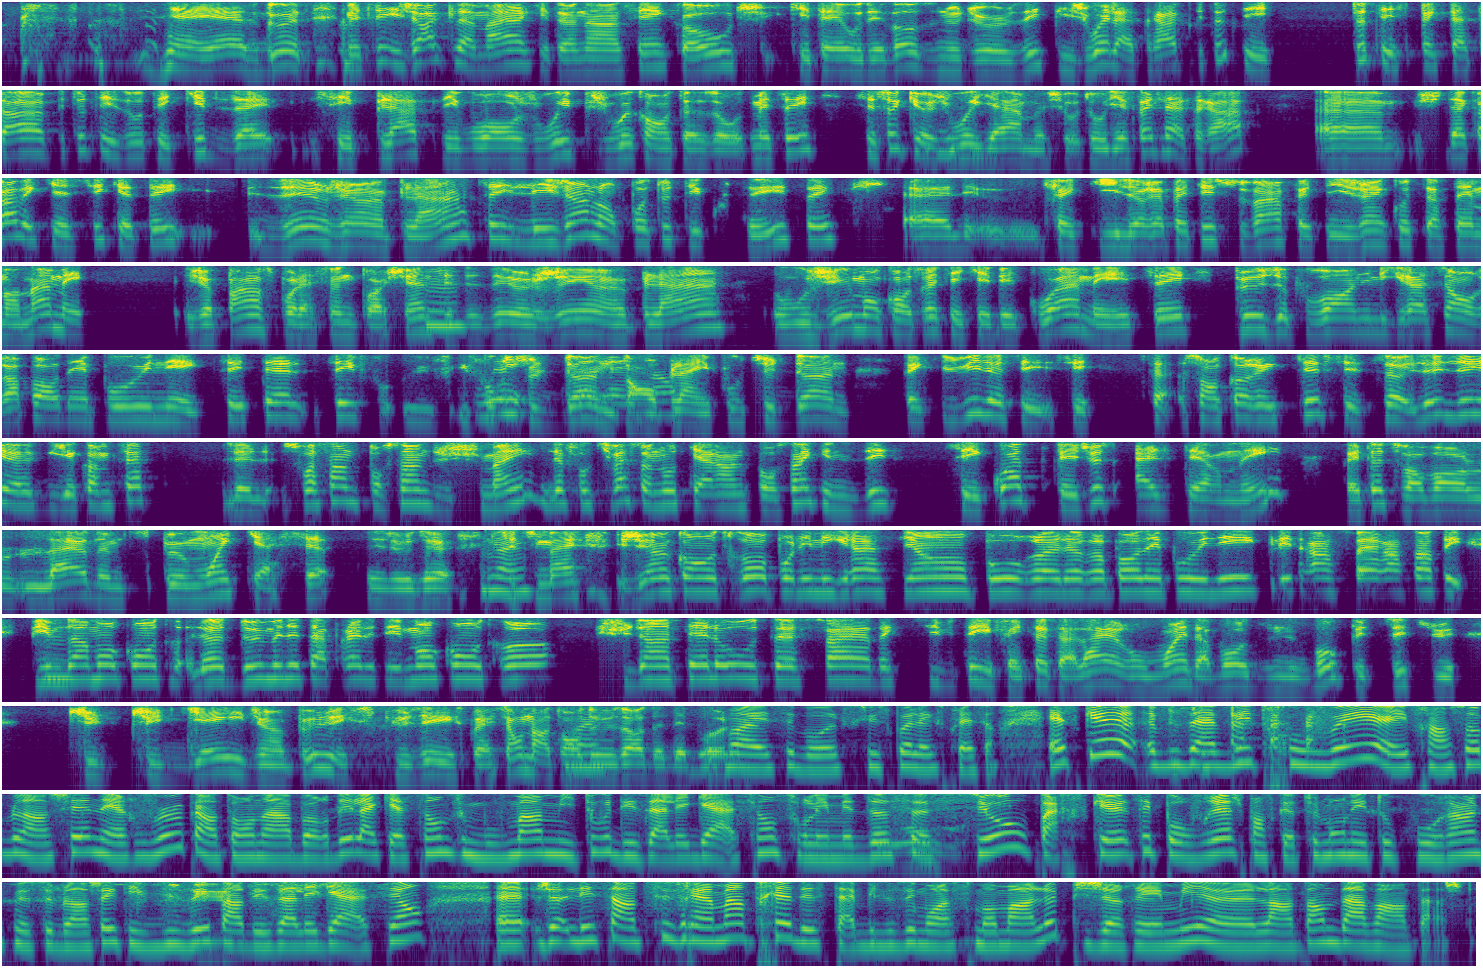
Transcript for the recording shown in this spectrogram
Yeah, yes, good. Mais tu sais, Jacques Lemaire, qui est un ancien coach, qui était au Devils du New Jersey, puis il jouait la trappe, puis tous les, tous les spectateurs, puis toutes les autres équipes disaient c'est plate les voir jouer puis jouer contre eux autres. Mais tu sais, c'est ça qu'il a joué hier, M. O'Toole. Il a fait la trappe. Euh, je suis d'accord avec Kelsey que tu sais, dire j'ai un plan, tu sais, les gens l'ont pas tout écouté, tu sais. Euh, fait qu'il l'a répété souvent, fait que les gens écoutent certains moments, mais je pense pour la semaine prochaine, Mm. c'est de dire j'ai un plan ou j'ai mon contrat avec les Québécois, mais tu sais, plus de pouvoir en immigration, rapport d'impôt unique, tu sais, tel, tu sais, il faut, il faut Oui, que tu le donnes, ton raison. plan, il faut que tu le donnes. Fait que lui, là, c'est, son correctif, c'est ça. Là, là, il, a, il a comme fait le, le 60% du chemin. Là, il faut qu'il fasse un autre 40% qui nous dise c'est quoi, tu fais juste alterner. Fait que toi, tu vas avoir l'air d'un petit peu moins cassette. Je veux dire, Ouais. si tu mets, j'ai un contrat pour l'immigration, pour euh, le rapport d'impôt unique, les transferts en santé. Puis Mm. dans mon contrat, là, deux minutes après, c'était mon contrat, je suis dans telle autre sphère d'activité. Fait que là, t'as l'air au moins d'avoir du nouveau, puis tu sais, tu, tu, tu gages un peu, excusez l'expression, dans ton Ouais. deux heures de débat. Oui, c'est beau. Excuse pas l'expression. Est-ce que vous avez trouvé euh, François Blanchet nerveux quand on a abordé la question du mouvement MeToo et des allégations sur les médias sociaux? Parce que, tu sais, pour vrai, je pense que tout le monde est au courant que M. Blanchet a été visé par des allégations. Euh, je l'ai senti vraiment très déstabilisé, moi, à ce moment-là, puis j'aurais aimé euh, l'entendre davantage.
